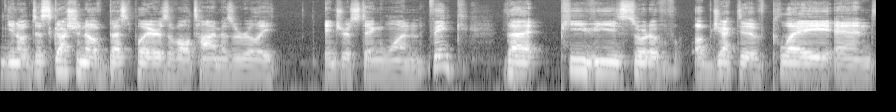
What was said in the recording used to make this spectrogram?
you know discussion of best players of all time is a really interesting one. I think that PV's sort of objective play and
